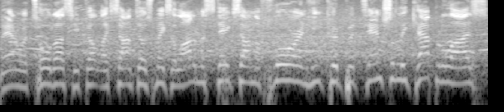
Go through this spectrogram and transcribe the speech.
Manuwa told us he felt like Santos makes a lot of mistakes on the floor and he could potentially capitalize.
